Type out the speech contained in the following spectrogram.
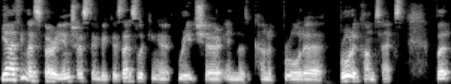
Yeah, I think that's very interesting because that's looking at Reacher in the kind of broader broader context. But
